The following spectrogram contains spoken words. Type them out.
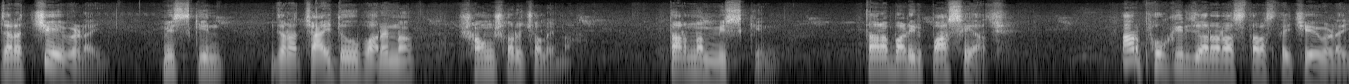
যারা চেয়ে বেড়ায়, মিসকিন যারা চাইতেও পারে না সংসারও চলে না। তার নাম মিসকিন। তারা বাড়ির পাশে আছে। আর ফকির যারা রাস্তা রাস্তায় চেয়ে বেড়ায়,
